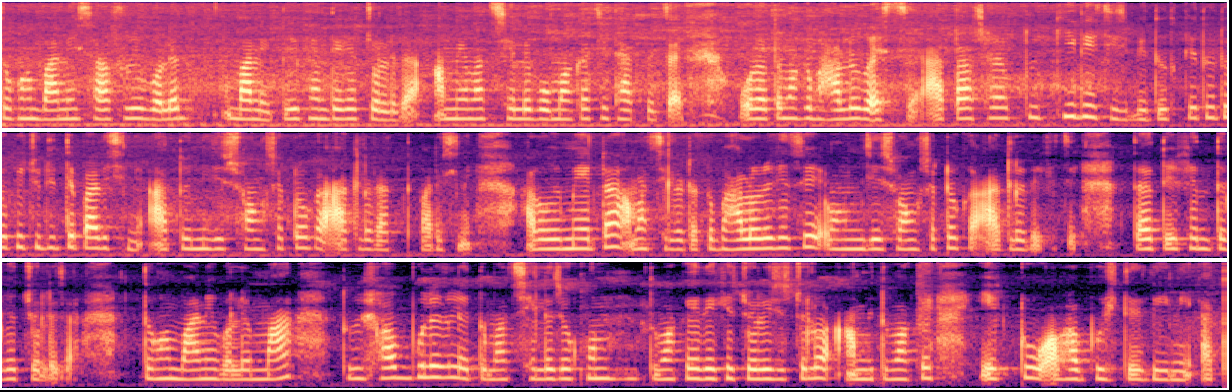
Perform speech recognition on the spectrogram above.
তখন বাণীর শাশুড়ি বলে, বাণী, তুই এখান থেকে চলে যা। আমি আমার ছেলে বোমার কাছে থাকতে চাই। ওরা তোমাকে ভালোবাসছে। আর তাছাড়া তুই কী দিয়েছিস বিদ্যুৎকে? তুই তো কিছু দিতে পারিস নি। আর তুই নিজের সংসারটাকে আগলে রাখতে পারিস নি। আর ওই মেয়েটা আমার ছেলেটাকে ভালো রেখেছে এবং নিজের সংসারটাকে আগলে রেখেছে। তাই তুই এখান থেকে চলে যা। তখন বাণী বলে, মা, তুমি সব ভুলে গেলে তোমার ছেলে যখন তোমাকে রেখে চলে এসেছিল, আমি তোমাকে একটু অভাব বুঝতে দিইনি। এত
